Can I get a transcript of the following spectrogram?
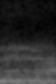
Yeah.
